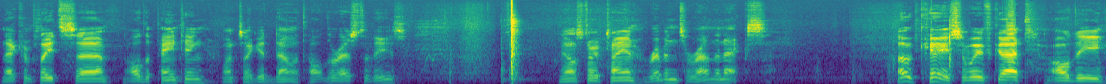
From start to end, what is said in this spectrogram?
That completes uh, all the painting once I get done with all the rest of these. Now I'll start tying ribbons around the necks. Okay, so we've got all the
